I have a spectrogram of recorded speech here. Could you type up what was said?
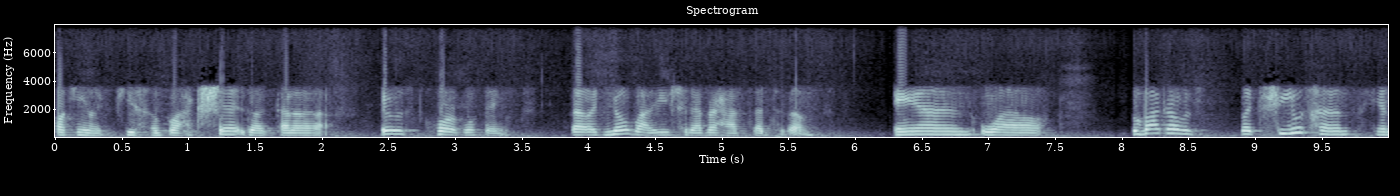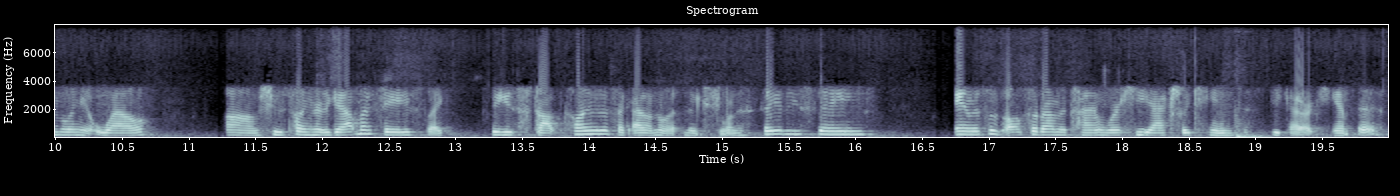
fucking like piece of black shit." Like da. da. It was horrible things that like nobody should ever have said to them. And well, the black girl was like she was handling it well. Um, she was telling her to get out my face, like please stop telling me this. Like I don't know what makes you want to say these things. And this was also around the time where he actually came to speak at our campus.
